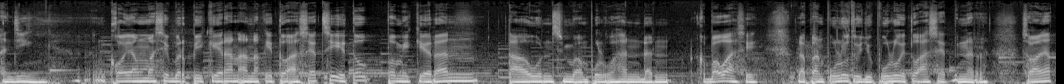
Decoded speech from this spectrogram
Anjing. Kok yang masih berpikiran anak itu aset sih itu pemikiran tahun 90-an dan ke bawah sih. 80 70 itu aset bener. Soalnya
